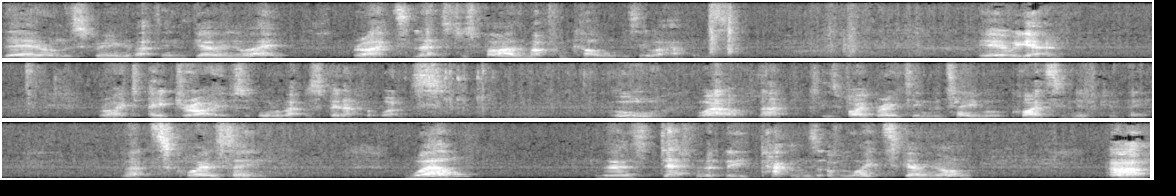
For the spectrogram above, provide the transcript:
there on the screen about things going away. Right, let's just fire them up from cold and see what happens. Here we go. Right, eight drives, all about to spin up at once. Ooh, wow, that is vibrating the table quite significantly. That's quite a thing. Well, there's definitely patterns of lights going on. Ah,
